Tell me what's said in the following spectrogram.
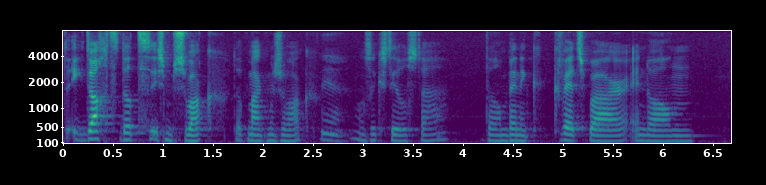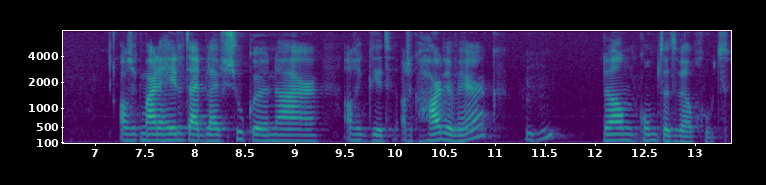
ik dacht, dat is me zwak. Dat maakt me zwak. Ja. Als ik stilsta. Dan ben ik kwetsbaar. En dan, als ik maar de hele tijd blijf zoeken naar... Als ik, dit, als ik harder werk, Mhm. dan komt het wel goed.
